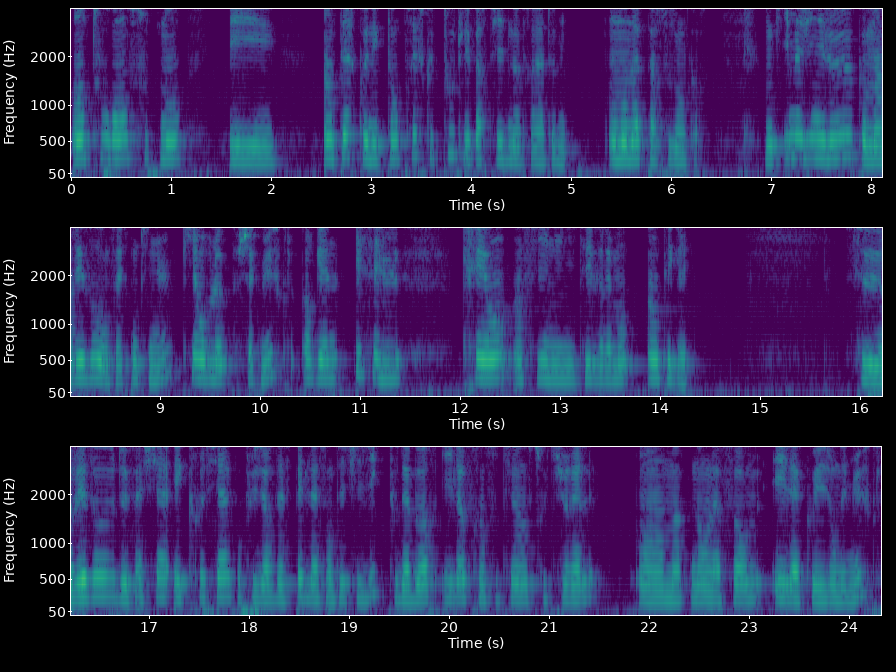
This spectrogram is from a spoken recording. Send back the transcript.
entourant, soutenant et interconnectant presque toutes les parties de notre anatomie. On en a partout dans le corps. Donc imaginez-le comme un réseau en fait continu qui enveloppe chaque muscle, organe et cellule, créant ainsi une unité vraiment intégrée. Ce réseau de fascia est crucial pour plusieurs aspects de la santé physique. Tout d'abord, il offre un soutien structurel en maintenant la forme et la cohésion des muscles,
